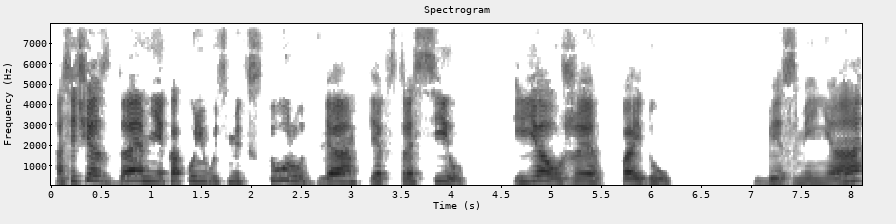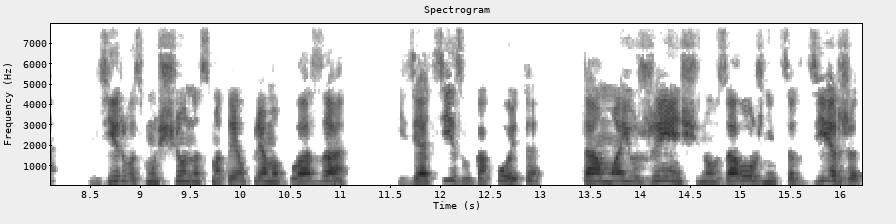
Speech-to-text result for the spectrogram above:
А сейчас дай мне какую-нибудь микстуру для экстрасил и я уже пойду. Без меня? Дир возмущенно смотрел прямо в глаза. Идиотизм какой-то. Там мою женщину в заложницах держат,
